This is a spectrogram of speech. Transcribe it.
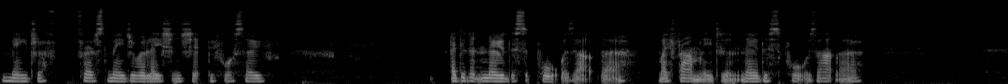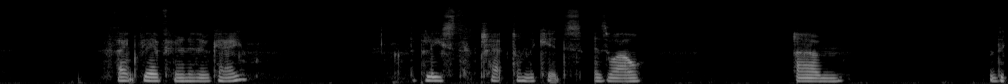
major first major relationship before soph i didn't know the support was out there my family didn't know the support was out there Thankfully, everything is okay. The police checked on the kids as well. Um, the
